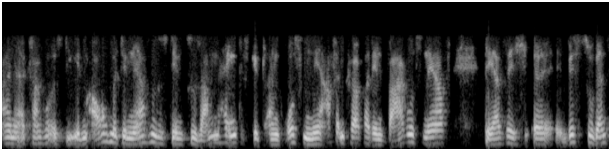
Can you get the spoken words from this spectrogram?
eine Erkrankung ist, die eben auch mit dem Nervensystem zusammenhängt. Es gibt einen großen Nerv im Körper, den Vagusnerv, der sich äh, bis zu ganz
